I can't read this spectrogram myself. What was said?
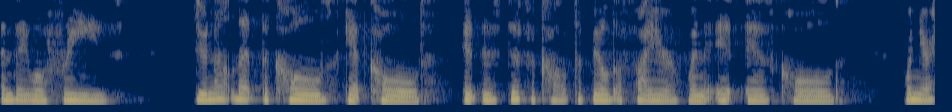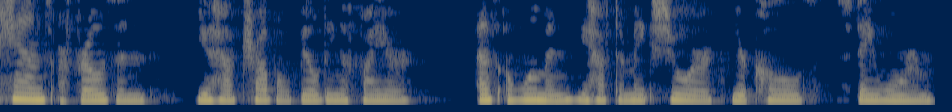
and they will freeze. Do not let the coals get cold. It is difficult to build a fire when it is cold. When your hands are frozen, you have trouble building a fire. As a woman, you have to make sure your coals stay warm.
